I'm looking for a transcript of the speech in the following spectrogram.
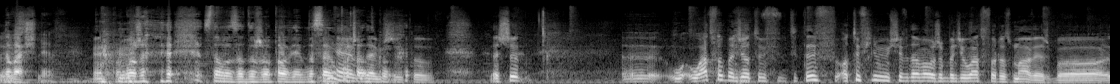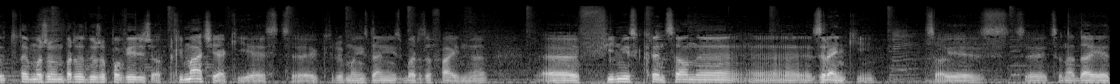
jest, właśnie. Może znowu za dużo powiem na samym nie, początku. Wydaje mi się, to... Jeszcze e, łatwo będzie o tym, ten, o tym filmie mi się wydawało, że będzie łatwo rozmawiać, bo tutaj możemy bardzo dużo powiedzieć o klimacie, jaki jest, e, który moim zdaniem jest bardzo fajny. E, film jest kręcony z ręki, co jest, co nadaje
